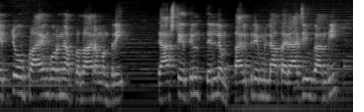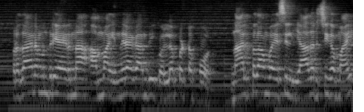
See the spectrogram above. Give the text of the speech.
ഏറ്റവും പ്രായം കുറഞ്ഞ പ്രധാനമന്ത്രി. രാഷ്ട്രീയത്തിൽ തെല്ലും താല്പര്യമില്ലാത്ത രാജീവ് ഗാന്ധി പ്രധാനമന്ത്രിയായിരുന്ന അമ്മ ഇന്ദിരാഗാന്ധി കൊല്ലപ്പെട്ടപ്പോൾ നാൽപ്പതാം വയസ്സിൽ യാദർച്ഛികമായി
